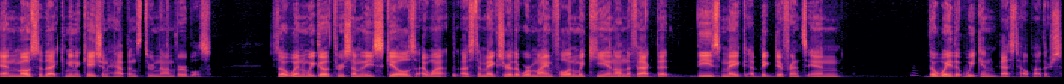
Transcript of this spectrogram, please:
And most of that communication happens through nonverbals. So when we go through some of these skills, I want us to make sure that we're mindful and we key in on the fact that these make a big difference in the way that we can best help others.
